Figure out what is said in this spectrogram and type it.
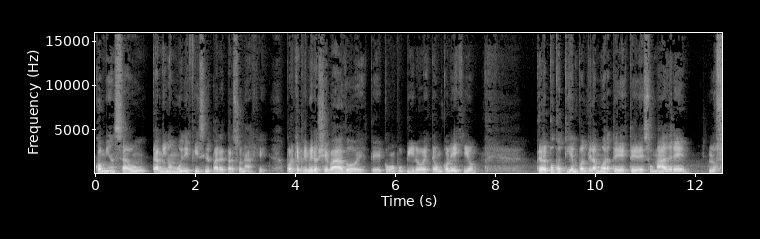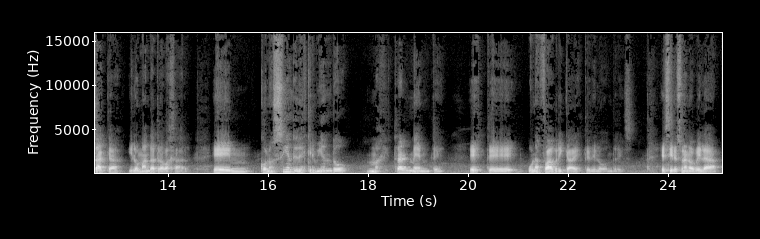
comienza un camino muy difícil para el personaje, porque primero es llevado este, como pupilo a un colegio, pero al poco tiempo, ante la muerte de su madre, lo saca y lo manda a trabajar, em, conociendo y describiendo magistralmente este, una fábrica este, de Londres. Es decir, es una novela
